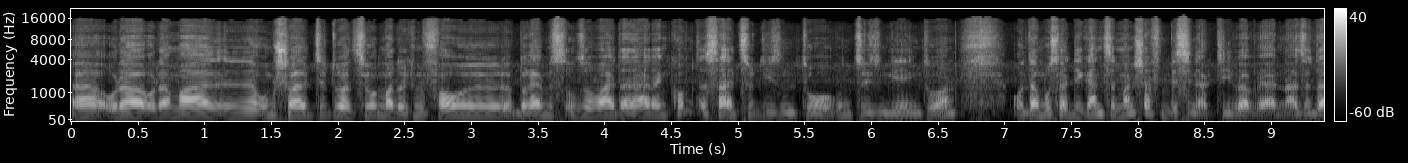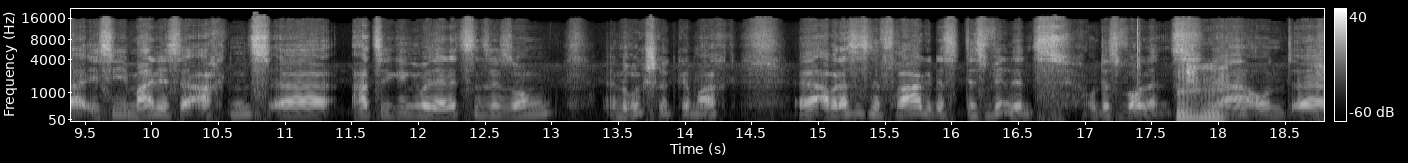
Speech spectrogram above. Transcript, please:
äh, oder, oder mal eine Umschaltsituation mal durch einen Foul bremst und so weiter, ja, dann kommt es halt zu diesen Toren, zu diesen Gegentoren. Und da muss halt die ganze Mannschaft ein bisschen aktiver werden. Also da ist sie meines Erachtens, äh, hat sie gegenüber der letzten Saison einen Rückschritt gemacht. Äh, aber das ist eine Frage des, des Willens und des Wollens. Mhm. Ja? Und äh,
